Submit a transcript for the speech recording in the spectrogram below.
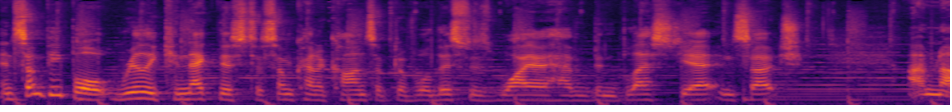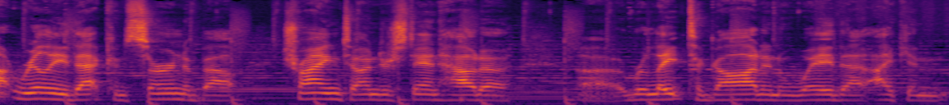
And some people really connect this to some kind of concept of, well, this is why I haven't been blessed yet and such. I'm not really that concerned about trying to understand how to uh, relate to God in a way that I can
